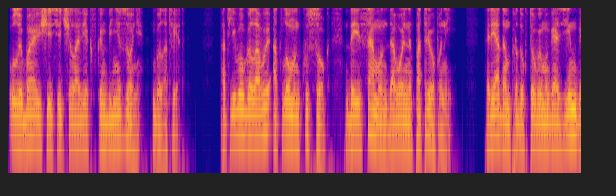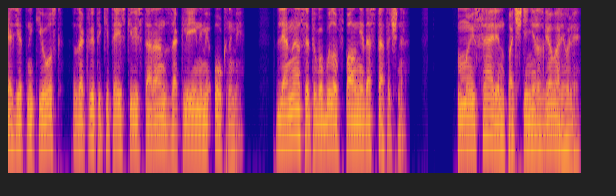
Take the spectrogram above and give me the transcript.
улыбающийся человек в комбинезоне», – был ответ. От его головы отломан кусок, да и сам он довольно потрепанный. Рядом продуктовый магазин, газетный киоск, закрытый китайский ресторан с заклеенными окнами. Для нас этого было вполне достаточно. Мы с Арин почти не разговаривали.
